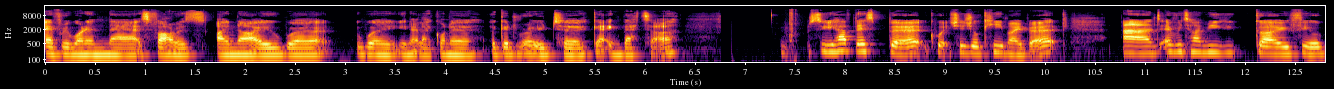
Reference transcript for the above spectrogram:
everyone in there, as far as I know, were were you know like on a, a good road to getting better. So you have this book, which is your chemo book, and every time you go for your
